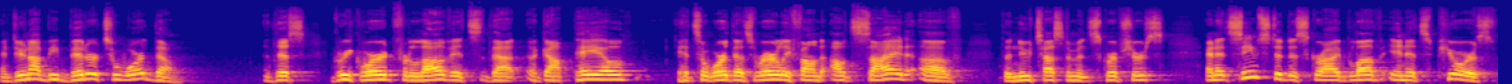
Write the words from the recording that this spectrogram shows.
and do not be bitter toward them. This Greek word for love, it's that agapeo. It's a word that's rarely found outside of the New Testament scriptures, and it seems to describe love in its purest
